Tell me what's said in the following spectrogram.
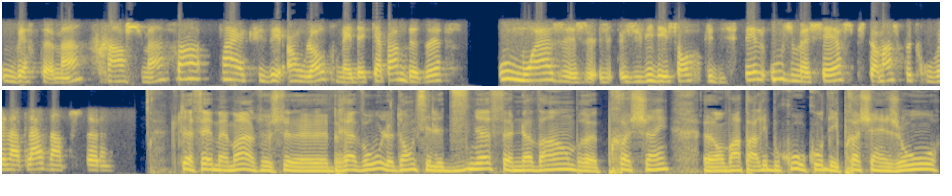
ouvertement, franchement, sans, sans accuser un ou l'autre, mais d'être capable de dire où moi, je, je, je, vis des choses plus difficiles, où je me cherche, puis comment je peux trouver ma place dans tout ça. Tout à fait, maman. bravo. donc, c'est le 19 novembre prochain. Euh, on va en parler beaucoup au cours des prochains jours.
